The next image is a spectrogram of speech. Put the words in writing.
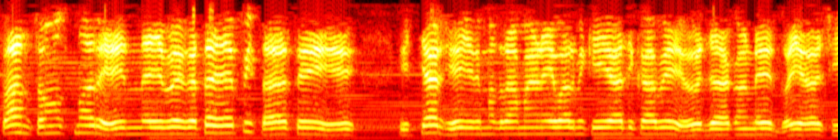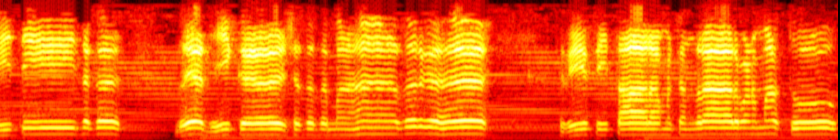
त्वां संस्मरेन्नैव गतः पिता ते। इत्यार्थे श्रीमद् रामायणे वाल्मीकि आदिकाव्ये अयोध्याकाण्डे द्वयशीतितक द्वयधिकशततमः सर्गः। श्रीसीतारामचन्द्रार्पणमस्तु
